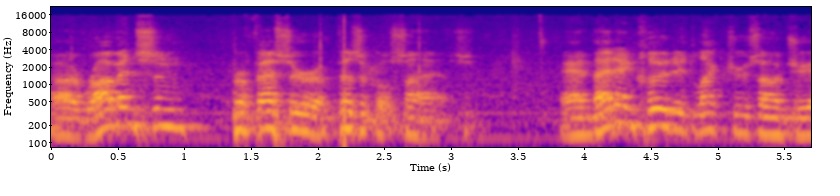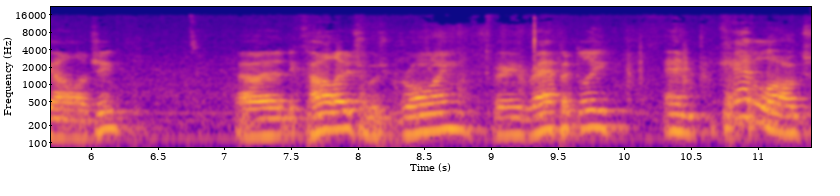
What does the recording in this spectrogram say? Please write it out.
Uh, Robinson, professor of physical science. And that included lectures on geology. Uh, the college was growing very rapidly, and catalogs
